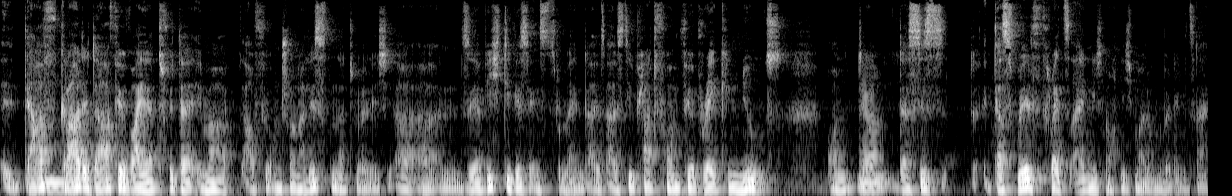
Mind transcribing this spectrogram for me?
äh, da, mhm. gerade dafür war ja Twitter immer, auch für uns Journalisten natürlich, äh, äh, ein sehr wichtiges Instrument als, als die Plattform für Breaking News. Und ja. äh, das ist, das will Threads eigentlich noch nicht mal unbedingt sein.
